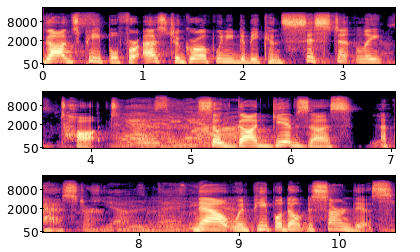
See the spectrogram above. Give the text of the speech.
God's people. For us to grow up, we need to be consistently taught. So God gives us a pastor. Now, when people don't discern this,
